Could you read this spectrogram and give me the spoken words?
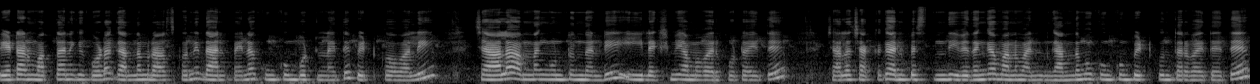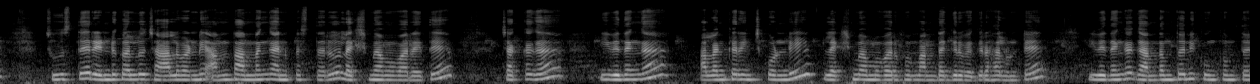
పీఠాన్ని మొత్తానికి కూడా గంధం రాసుకొని దానిపైన కుంకుమ బొట్టులను అయితే పెట్టుకోవాలి. చాలా అందంగా ఉంటుందండి ఈ లక్ష్మీ అమ్మవారి ఫోటో అయితే. చాలా చక్కగా అనిపిస్తుంది. ఈ విధంగా మనం గంధము కుంకుమ పెట్టుకున్న తర్వాత అయితే చూస్తే రెండు కళ్ళు చాలవండి. అంత అందంగా అనిపిస్తారు లక్ష్మీ అమ్మవారు అయితే. చక్కగా ఈ విధంగా అలంకరించుకోండి. లక్ష్మీ అమ్మవారి మన దగ్గర విగ్రహాలు ఉంటే ఈ విధంగా గంధంతో కుంకుమతో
